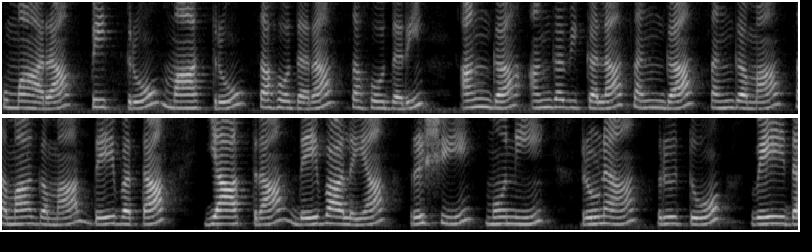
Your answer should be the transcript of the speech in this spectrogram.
ಕುಮಾರ, ಪಿತೃ, ಮಾತೃ, ಸಹೋದರ, ಸಹೋದರಿ, ಅಂಗ, ಅಂಗವಿಕಲ, ಸಂಘ, ಸಂಗಮ, ಸಮಾಗಮ, ದೇವತಾ, ಯಾತ್ರ, ದೇವಾಲಯ, ಋಷಿ, ಮುನಿ ಋಣ, ಋತು, ವೇದ,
